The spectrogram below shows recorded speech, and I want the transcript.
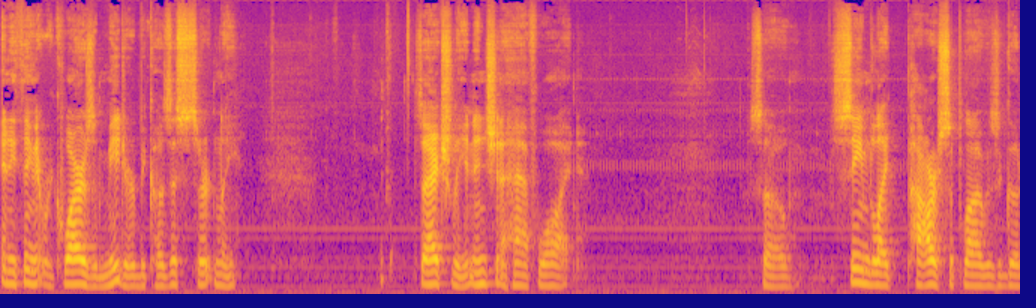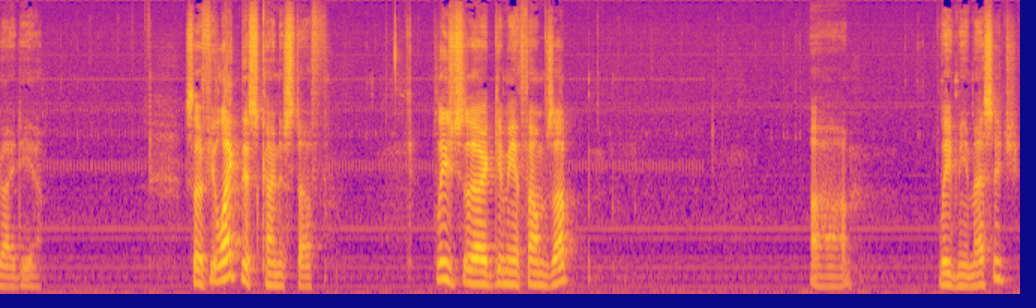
anything that requires a meter because this certainly is actually an inch and a half wide. So seemed like power supply was a good idea. So if you like this kind of stuff, please uh, give me a thumbs up. Uh, leave me a message.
